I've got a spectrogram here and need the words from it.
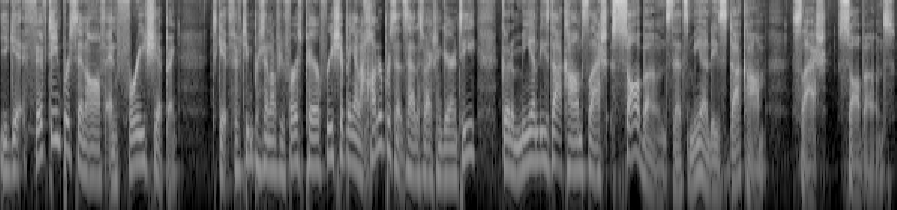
you get 15% off and free shipping. To get 15% off your first pair, free shipping, and 100% satisfaction guarantee, go to MeUndies.com slash sawbones. That's MeUndies.com slash sawbones.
